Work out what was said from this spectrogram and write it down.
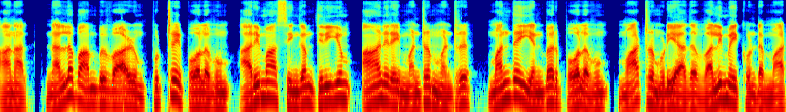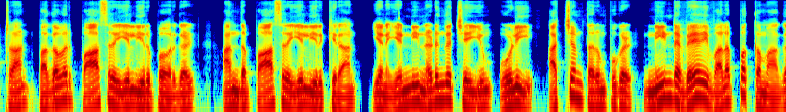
ஆனால் நல்ல பாம்பு வாழும் புற்றை போலவும் அரிமா சிங்கம் திரியும் ஆனிரை மன்றம் மன்று மந்தை என்பர் போலவும் மாற்ற முடியாத வலிமை கொண்ட மாற்றான் பகவர் பாசறையில் இருப்பவர்கள் அந்த பாசறையில் இருக்கிறான் என எண்ணி நடுங்கச் செய்யும் ஒளி அச்சம் தரும் புகழ் நீண்ட வேலை வலப்பக்கமாக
